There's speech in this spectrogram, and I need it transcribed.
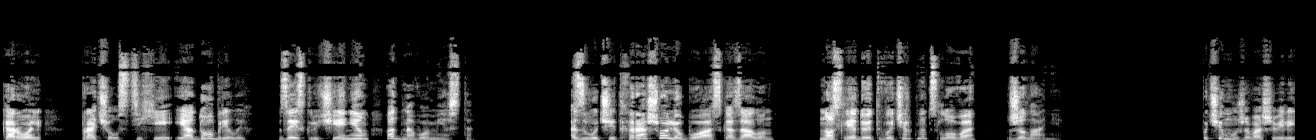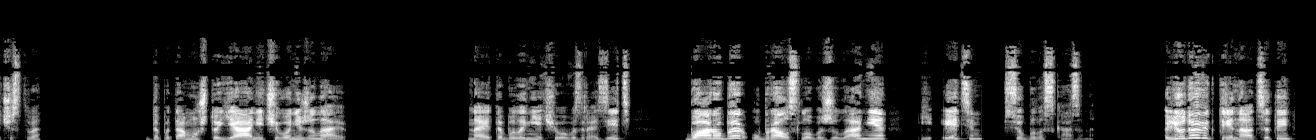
Король прочел стихи и одобрил их, за исключением одного места. «Звучит хорошо, Любуа», — сказал он, — «но следует вычеркнуть слово «желание». «Почему же, Ваше Величество?» Да потому что я ничего не желаю. На это было нечего возразить. Буаробер убрал слово «желание», и этим все было сказано. Людовик XIII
